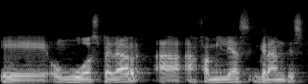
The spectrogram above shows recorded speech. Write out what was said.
eh, o hospedar a, familias grandes.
